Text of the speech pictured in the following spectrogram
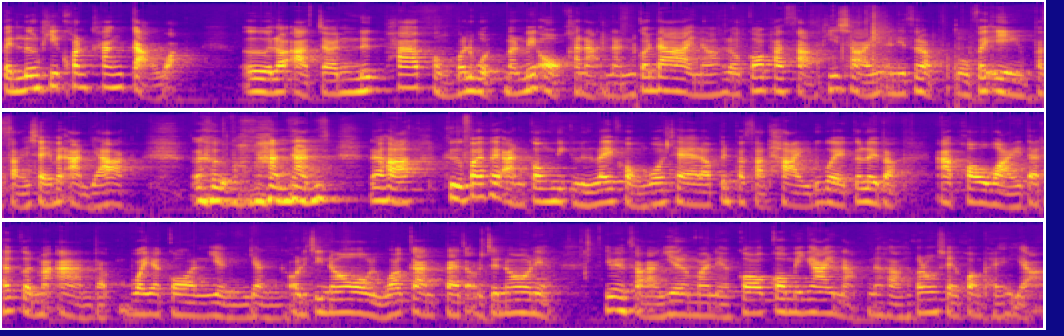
เป็นเรื่องที่ค่อนข้างเก่าอะ เออเราอาจจะนึกภาพของบริบทมันไม่ออกขนาดนั้นก็ได้นะแล้วก็ภาษาที่ใช้อันนี้สำหรับตัวฝ้ายเอง ภาษาที่ใช้มันอ่านยากเออประมาณนั้นนะคะ คือฝ้ายเคยอ่าน Candide หรืออะไรของวอลแตร์แล้วเป็นภาษาไทยด้วยก็เลยแบบอะพอไหว แต่ถ้าเกิดมาอ่านแบบไวยากรณ์อย่างอย่าง original หรือว่าการแปลจาก original เนี่ยที่เป็นภาษาเยอรมันเนี่ยก็ก็ไม่ง่ายนักนะคะ ก็ต้องใช้ความพยายาม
